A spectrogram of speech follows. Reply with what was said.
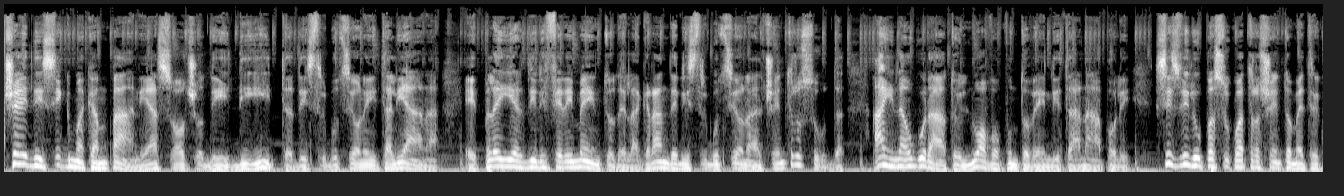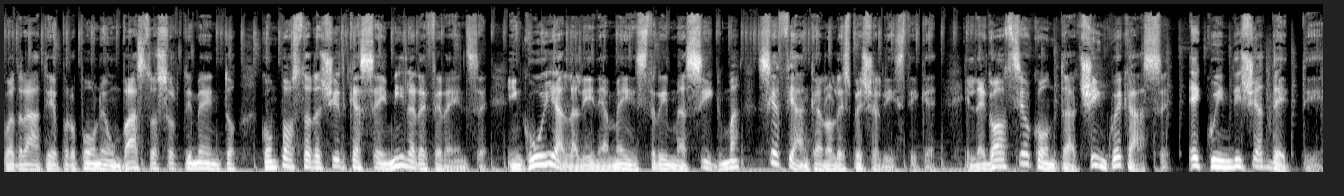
C'è di Sigma Campania, socio di D-Hit Distribuzione Italiana e player di riferimento della grande distribuzione al centro-sud, ha inaugurato il nuovo punto vendita a Napoli. Si sviluppa su 400 metri quadrati e propone un vasto assortimento composto da circa 6.000 referenze, in cui alla linea mainstream Sigma si affiancano le specialistiche. Il negozio conta 5 casse e 15 addetti.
